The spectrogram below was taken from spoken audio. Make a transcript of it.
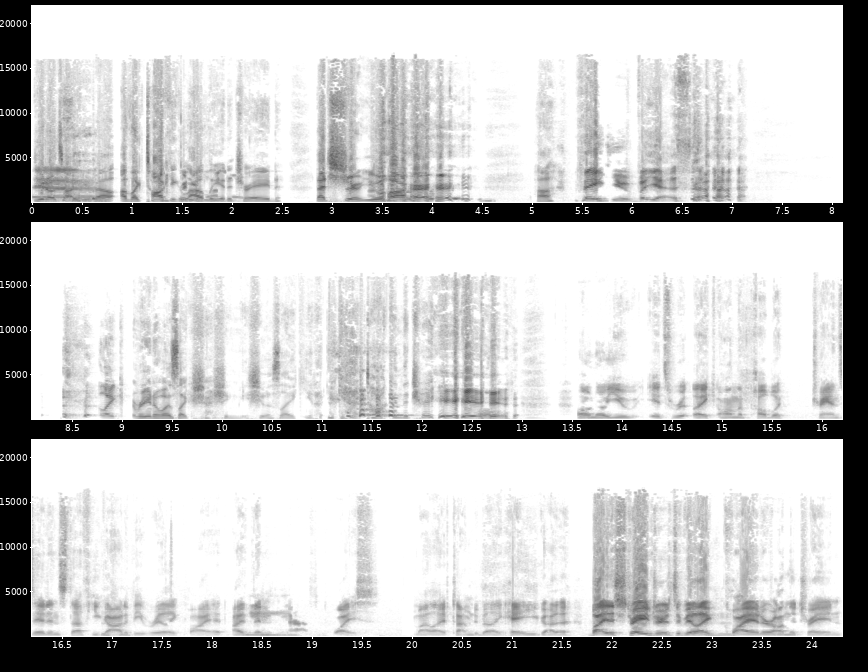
Like, you know what I'm talking about? I'm like talking I'm loudly loud. in a train. That's true. You I'm are. huh? Thank you, but yes. like Rena was like shushing me. She was like, you know, you can't talk in the train. Oh, oh no, you. It's re- like on the public transit and stuff. You got to mm-hmm. be really quiet. I've mm. been asked twice in my lifetime to be like, hey, you gotta by the strangers to be like mm-hmm. quieter on the train.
